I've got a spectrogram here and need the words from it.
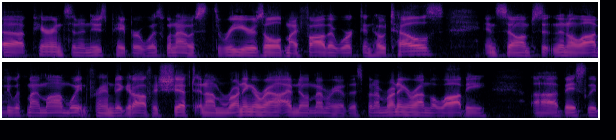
uh, appearance in a newspaper was when I was three years old. My father worked in hotels, and so I'm sitting in a lobby with my mom, waiting for him to get off his shift, and I'm running around. I have no memory of this, but I'm running around the lobby. Uh, basically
